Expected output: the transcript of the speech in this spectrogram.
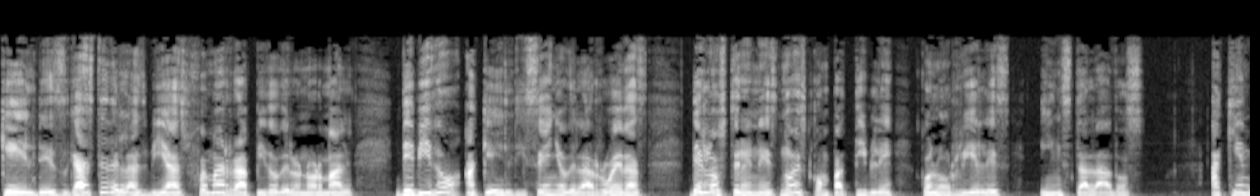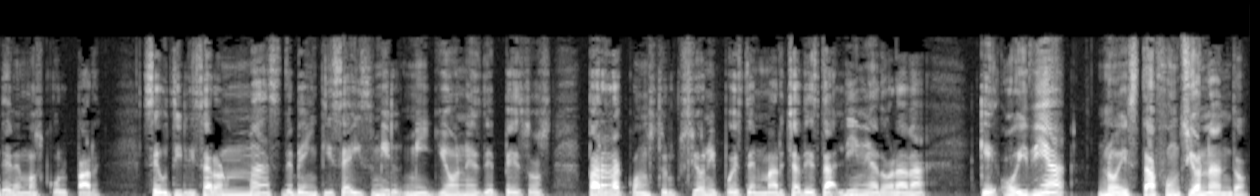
que el desgaste de las vías fue más rápido de lo normal debido a que el diseño de las ruedas de los trenes no es compatible con los rieles instalados. ¿A quién debemos culpar? Se utilizaron más de 26 mil millones de pesos para la construcción y puesta en marcha de esta línea dorada que hoy día no está funcionando.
